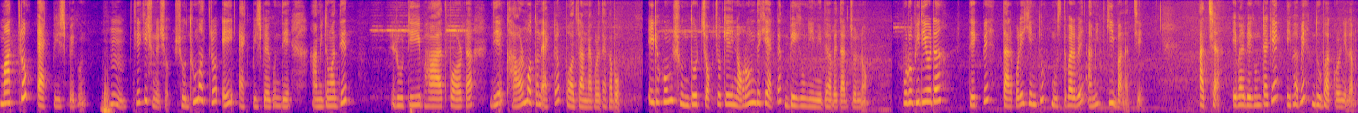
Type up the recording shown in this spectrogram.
মাত্র এক পিস বেগুন। হুম, ঠিকই শুনেছ। শুধুমাত্র এই এক পিস বেগুন দিয়ে আমি তোমাদের রুটি, ভাত, পরোটা দিয়ে খাওয়ার মতন একটা পদ রান্না করে দেখাবো। এইরকম সুন্দর চকচকে নরম দেখে একটা বেগুন নিয়ে নিতে হবে তার জন্য। পুরো ভিডিওটা দেখবে, তারপরেই কিন্তু বুঝতে পারবে আমি কি বানাচ্ছি। আচ্ছা এবার বেগুনটাকে এইভাবে দুভাগ করে নিলাম।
